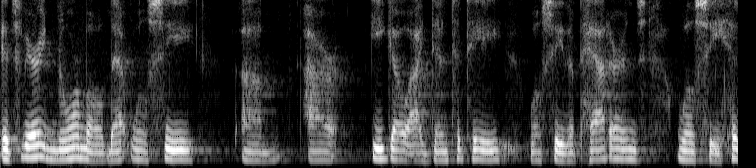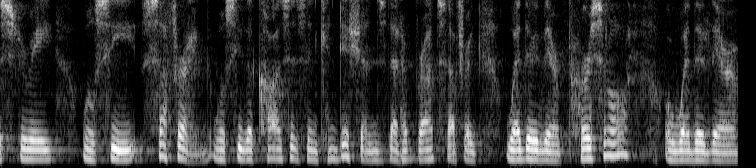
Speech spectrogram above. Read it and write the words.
it's very normal that we'll see um, our ego identity, we'll see the patterns, we'll see history, we'll see suffering, we'll see the causes and conditions that have brought suffering, whether they're personal or whether they're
